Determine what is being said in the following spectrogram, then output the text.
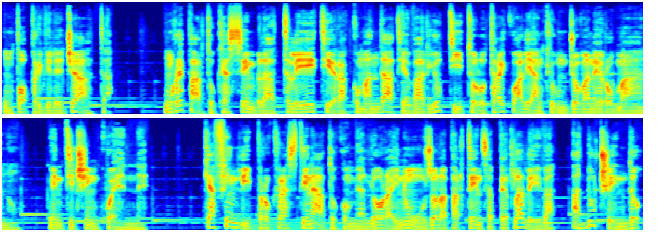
un po' privilegiata. Un reparto che assembla atleti raccomandati a vario titolo, tra i quali anche un giovane romano, 25enne, che ha fin lì procrastinato come allora in uso la partenza per la leva adducendo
